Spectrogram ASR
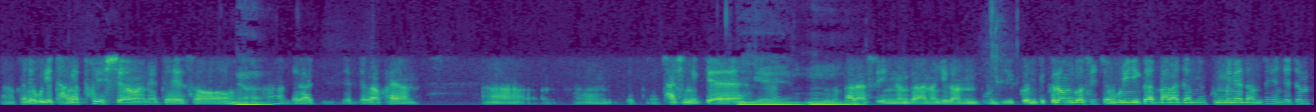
어, 그냥 우리 당의 포지션에 대해서. 어, 내가 내가 과연 어, 음, 자신 있게 예, 그 음. 말할 수 있는가 하는 이런 부분도 있고 근데 그런 것을 좀 우리가 말하자면 국민의당도 현재 좀그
